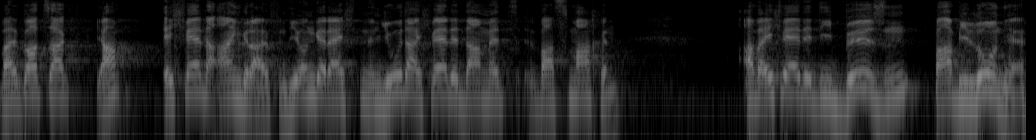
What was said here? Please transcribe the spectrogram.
Weil Gott sagt, ja, ich werde eingreifen, die Ungerechten in Juda, ich werde damit was machen. Aber ich werde die bösen Babylonier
